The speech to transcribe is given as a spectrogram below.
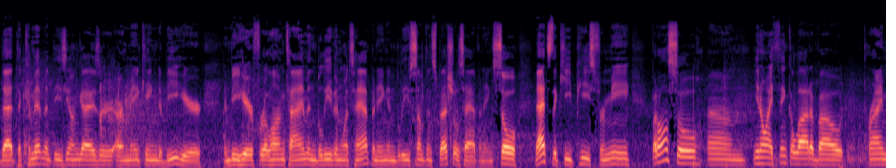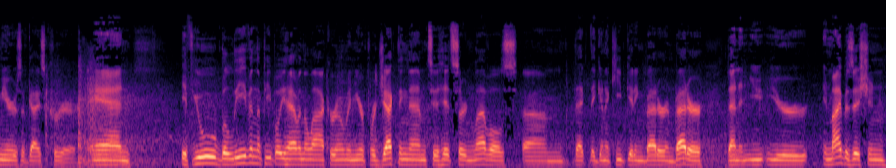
that the commitment these young guys are, are making to be here and be here for a long time and believe in what's happening and believe something special is happening. So that's the key piece for me. But also, um, you know, I think a lot about prime years of guys' career. And if you believe in the people you have in the locker room and you're projecting them to hit certain levels um, that they're going to keep getting better and better, then you, are in my position.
